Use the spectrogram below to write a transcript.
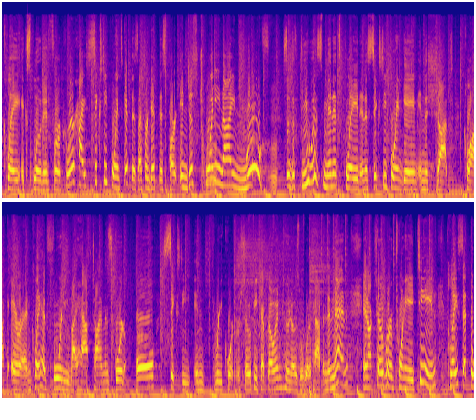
Klay exploded for a career high 60 points. Get this, I forget this part, in just 29 minutes. So the fewest minutes played in a 60 point game in the shot clock era. And Klay had 40 by halftime and scored all 60 in three quarters. So if he kept going, who knows what would have happened. And then in October of 2018, Klay set the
